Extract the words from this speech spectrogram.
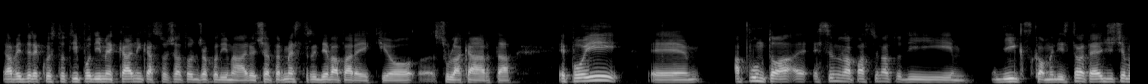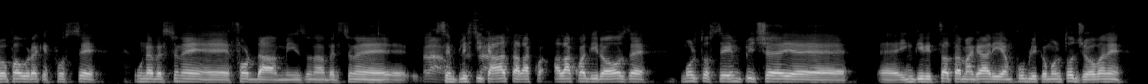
a, vedere questo tipo di meccanica associato a un gioco di Mario, cioè per me strideva parecchio eh, sulla carta. E poi, eh, appunto, essendo un appassionato di, di XCOM e di strategici, avevo paura che fosse una versione eh, for dummies, una versione Bravo, semplificata esatto. all'acqua, all'acqua, di rose, molto semplice, eh, eh, indirizzata magari a un pubblico molto giovane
